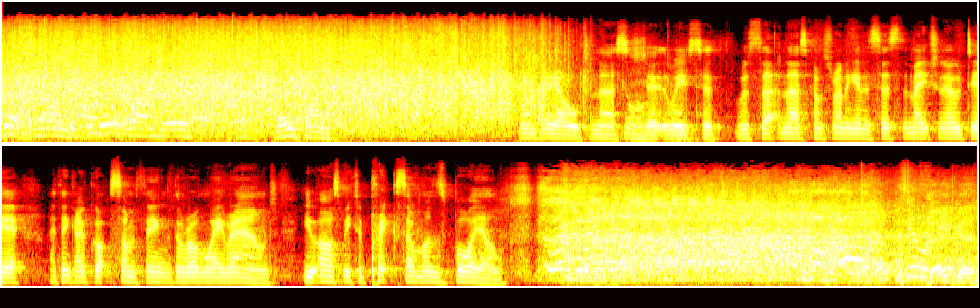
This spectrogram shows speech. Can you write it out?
joke. An old Very fine, Ray. Very fine. One very old nurse's joke that we used to was that a nurse comes running in and says to the matron, "Oh dear, I think I've got something the wrong way round. You asked me to prick someone's boil." Very good.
